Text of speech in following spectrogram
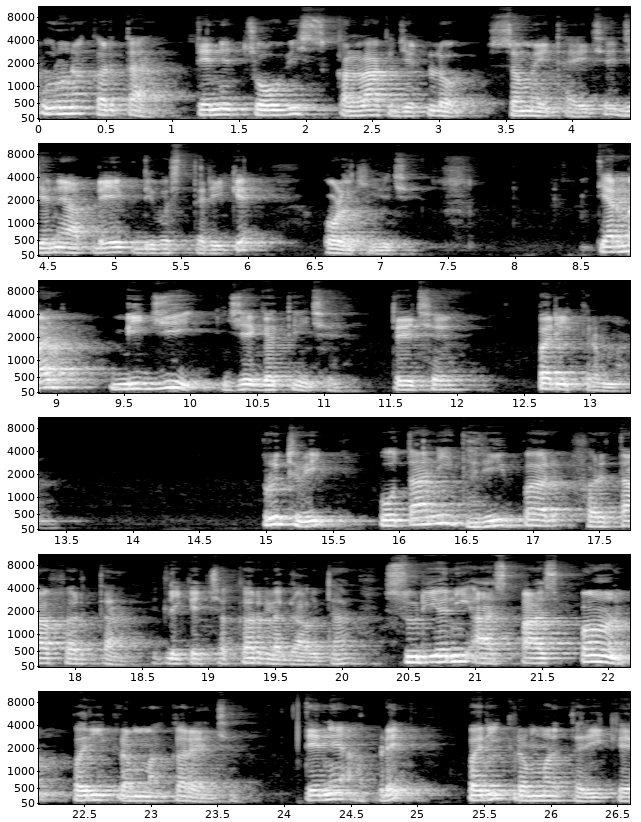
પૂર્ણ કરતાં તેને ચોવીસ કલાક જેટલો સમય થાય છે, જેને આપણે એક દિવસ તરીકે ઓળખીએ છીએ. ત્યારબાદ બીજી જે ગતિ છે તે છે પરિક્રમણ. પૃથ્વી પોતાની ધરી પર ફરતા ફરતા એટલે કે ચક્કર લગાવતા સૂર્યની આસપાસ પણ પરિક્રમા કરે છે. તેને આપણે પરિક્રમણ તરીકે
